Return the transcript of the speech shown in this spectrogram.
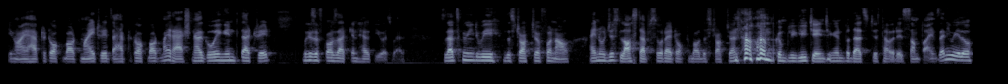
you know I have to talk about my trades. I have to talk about my rationale going into that trade because of course that can help you as well. So that's going to be the structure for now. I know just last episode I talked about the structure and now I'm completely changing it, but that's just how it is sometimes. Anyway, though,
